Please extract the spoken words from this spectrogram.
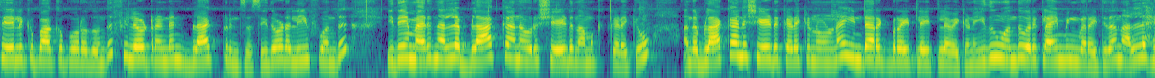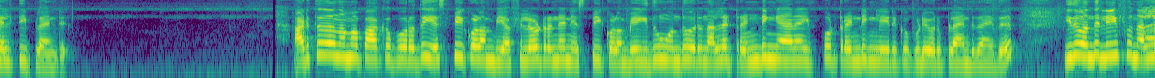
சேலுக்கு பார்க்க போகிறது வந்து ஃபிலோட்ரெண்டன் பிளாக் பிரின்சஸ் இதோட லீஃப் வந்து இதே மாதிரி நல்ல பிளாக்கான ஒரு ஷேடு நமக்கு கிடைக்கும். அந்த பிளாக்கான ஷேடு கிடைக்கணும்னா இன்டைரக்ட் பிரைட் லைட்டில் வைக்கணும். இதுவும் வந்து ஒரு கிளைம்பிங் வெரைட்டி தான். நல்ல ஹெல்த்தி பிளான்ட்டு அடுத்ததாக நம்ம பார்க்க போகிறது S P Colombia philodendron S P Colombia இதுவும் வந்து ஒரு நல்ல ட்ரெண்டிங்கான இப்போ ட்ரெண்டிங்கில் இருக்கக்கூடிய ஒரு பிளான்ட் தான் இது. இது வந்து லீஃபு நல்ல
